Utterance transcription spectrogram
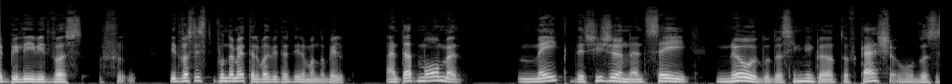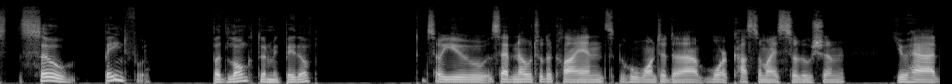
I believe it was it was just fundamental what we didn't want to build. And that moment, make decision and say no to the significant amount of cash was so painful, but long term it paid off. So you said no to the client who wanted a more customized solution. You had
